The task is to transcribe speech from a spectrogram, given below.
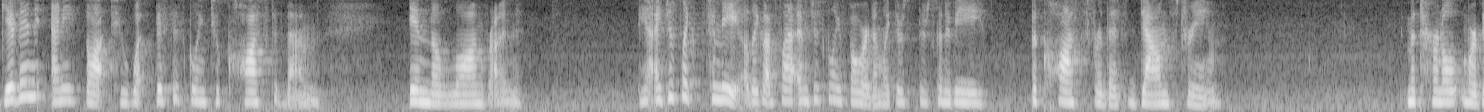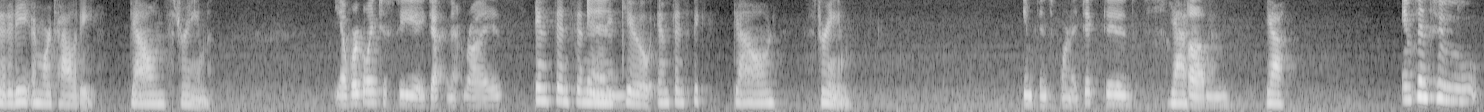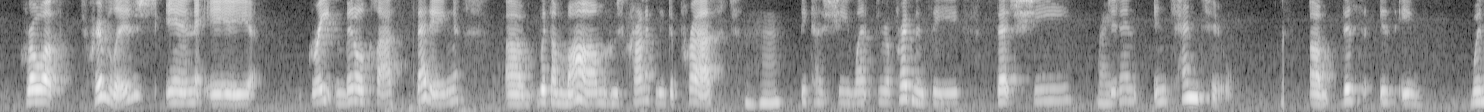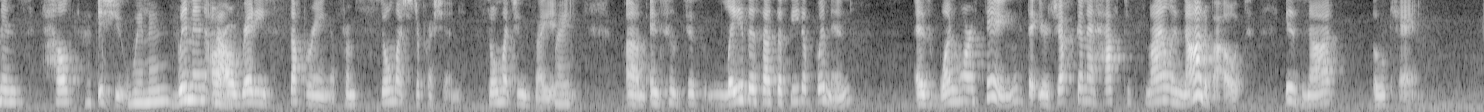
given any thought to what this is going to cost them in the long run yeah i just like to me like i'm flat i'm just going forward. I'm like there's there's going to be the costs for this downstream. Maternal morbidity and mortality downstream Yeah, we're going to see a definite rise. Infants in, in the NICU, infants be- downstream. Infants born addicted. Yes. Um, yeah. Infants who grow up privileged in a great middle class setting um, with a mom who's chronically depressed mm-hmm. because she went through a pregnancy that she right. didn't intend to. Um, this is a women's health That's issue. Women's women health. are already suffering from so much depression, so much anxiety, right. um, and to just lay this at the feet of women as one more thing that you're just going to have to smile and nod about is not okay.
